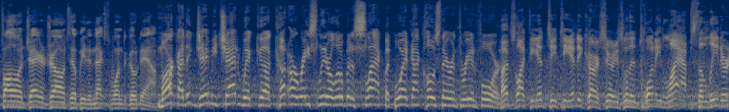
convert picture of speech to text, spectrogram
Following Jagger Jones, he'll be the next one to go down. Mark, I think Jamie Chadwick uh, cut our race leader a little bit of slack, but boy, it got close there in three and four. Much like the NTT IndyCar Series, within 20 laps, the leader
